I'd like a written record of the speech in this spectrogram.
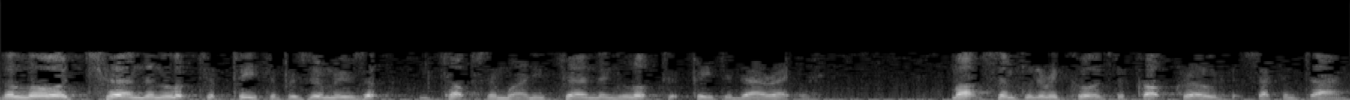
the Lord turned and looked at Peter. Presumably he was at the top somewhere, and he turned and looked at Peter directly. Mark simply records the cock crowed a second time.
